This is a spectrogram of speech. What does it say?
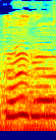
ಉತ್ತರ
